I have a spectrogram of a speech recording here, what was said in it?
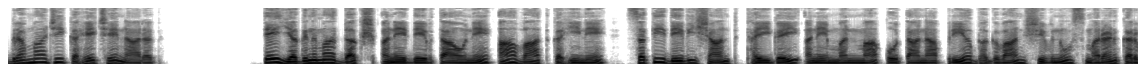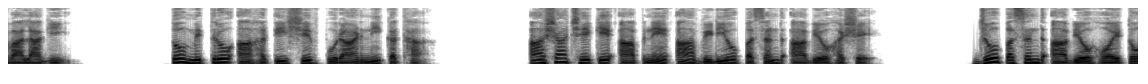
બ્રહ્માજી કહે છે, નારદ, તે યજ્ઞમાં દક્ષ અને દેવતાઓને આ વાત કહીને સતીદેવી શાંત થઈ ગઈ અને મનમાં પોતાના પ્રિય ભગવાન શિવનું સ્મરણ કરવા લાગી. તો મિત્રો આ હતી શિવ પુરાણની કથા. આશા છે કે આપને આ વિડિયો પસંદ આવ્યો હશે. જો પસંદ આવ્યો હોય તો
